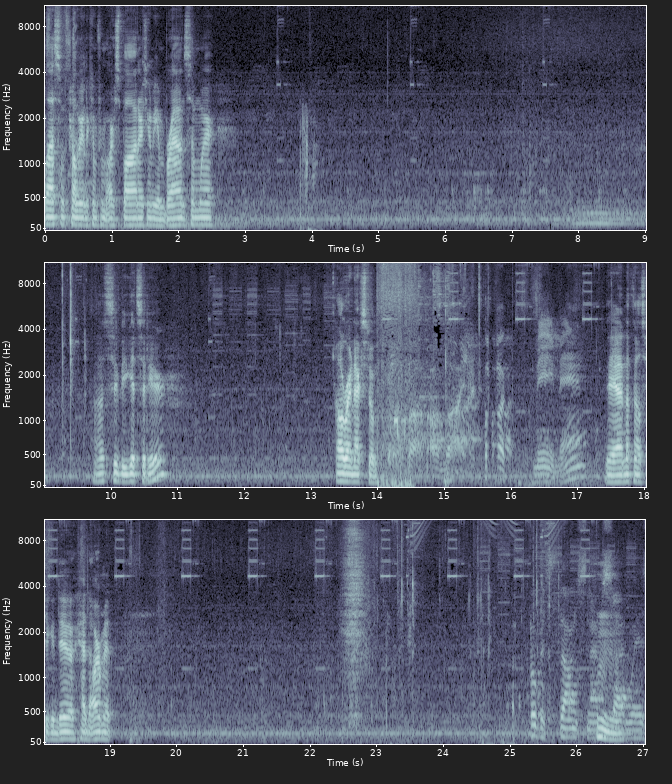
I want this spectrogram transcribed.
Last one's probably gonna come from our spawn, or he's gonna be in brown somewhere. Let's see if he gets it here. Oh, right next to him. Fuck me, man. Yeah, nothing else you can do. Had to arm it. Hope his thumb snaps Hmm. sideways.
